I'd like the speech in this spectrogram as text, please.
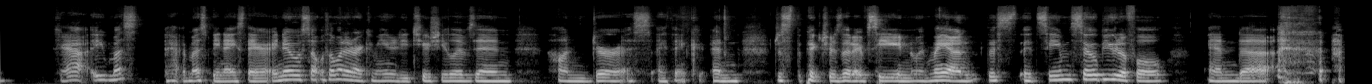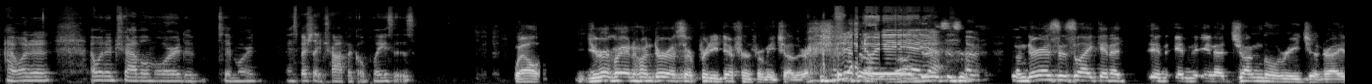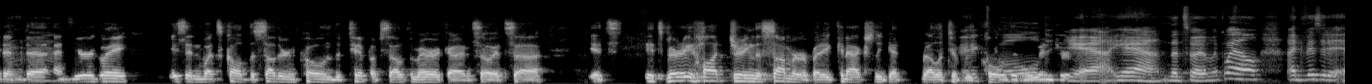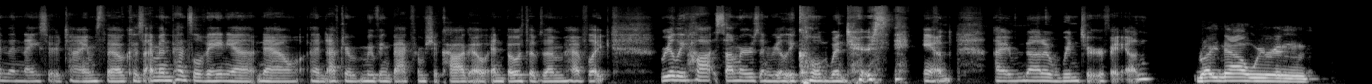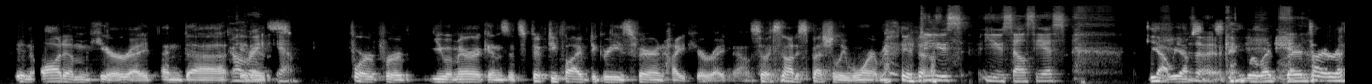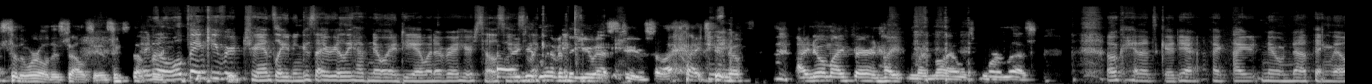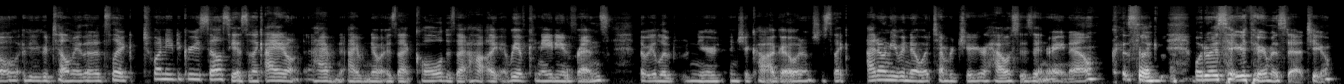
yeah, you must. It must be nice there. I know some, someone in our community too. She lives in Honduras, I think, and just the pictures that I've seen, like man, this it seems so beautiful, and uh, I want to I want to travel more to to more, especially tropical places. Well, Uruguay and Honduras are pretty different from each other. yeah, so yeah, yeah, Honduras, yeah. Is, um, Honduras is like in a in, in, in a jungle region, right? And uh, mm-hmm. uh, and Uruguay is in what's called the southern cone, the tip of South America, and so it's uh it's it's very hot during the summer, but it can actually get relatively cold, cold, in the winter. Yeah, yeah, that's what I'm like. Well, I'd visit it in the nicer times though, because I'm in Pennsylvania now, and after moving back from Chicago, and both of them have like really hot summers and really cold winters, and I'm not a winter fan. Right now, we're in in autumn here, right? And uh, oh, right, is, yeah for for you Americans, it's 55 degrees Fahrenheit here right now, so it's not especially warm. You know? Do you use Celsius? Yeah, we have. Okay. Like, the entire rest of the world is Celsius. I know. Well, thank you for translating because I really have no idea. Whenever I hear Celsius, uh, I did like, live in the U.S. too, so I, I do yeah. know. I know my Fahrenheit and my miles more or less. Okay, that's good. Yeah, I, I know nothing though. If you could tell me that it's like 20 degrees Celsius, like I don't I have I have no. Is that cold? Is that hot? Like we have Canadian friends that we lived near in Chicago, and I was just like, I don't even know what temperature your house is in right now because like, what do I set your thermostat to?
